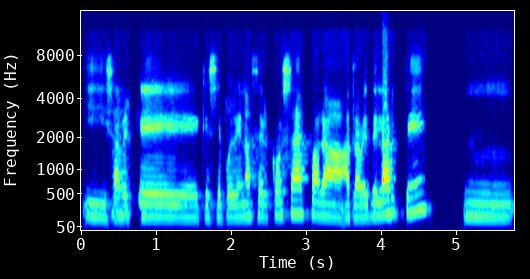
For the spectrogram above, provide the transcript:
y saber que, que, se pueden hacer cosas para a través del arte Mm,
